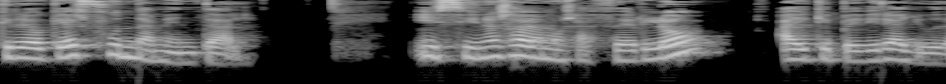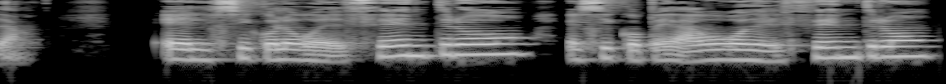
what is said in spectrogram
creo que es fundamental. Y si no sabemos hacerlo, hay que pedir ayuda. El psicólogo del centro, el psicopedagogo del centro,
